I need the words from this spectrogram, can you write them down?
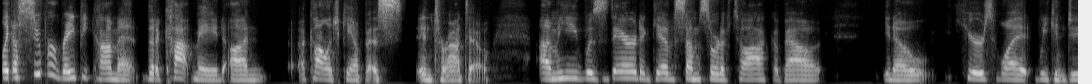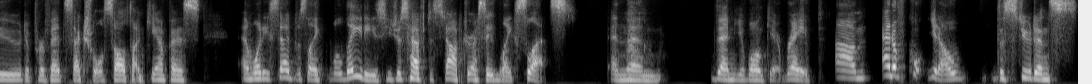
like a super rapey comment that a cop made on a college campus in Toronto. Um, he was there to give some sort of talk about, you know, here's what we can do to prevent sexual assault on campus. And what he said was like, well, ladies, you just have to stop dressing like sluts, and then then you won't get raped. Um, and of course, you know, the students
